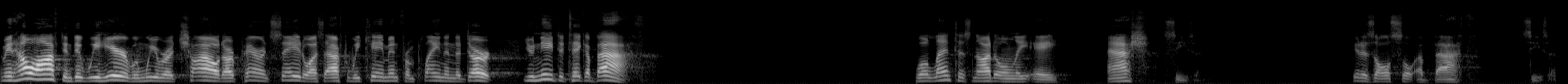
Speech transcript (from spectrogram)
I mean, how often did we hear when we were a child our parents say to us after we came in from playing in the dirt, You need to take a bath? Well, Lent is not only a ash season, it is also a bath season.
